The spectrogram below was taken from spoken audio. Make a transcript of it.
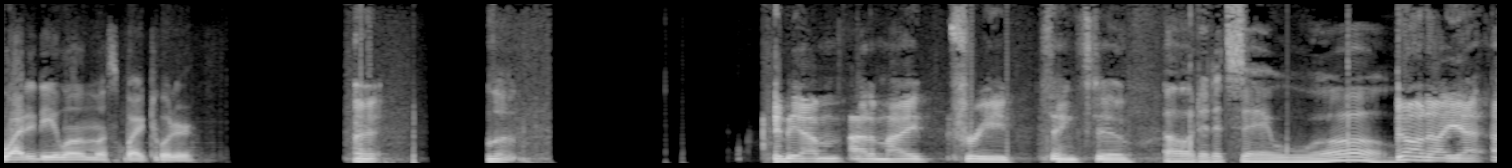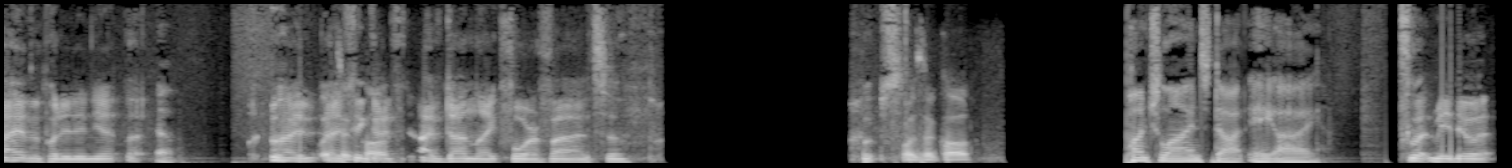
Why did Elon Musk buy Twitter? All right. Hold on. Maybe I'm out of my free things too. Oh, did it say, whoa? No, not yet. I haven't put it in yet, but Oh. I, I think called? I've I've done like four or five. So, whoops. What's it called? Punchlines.ai. It's letting me do it.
